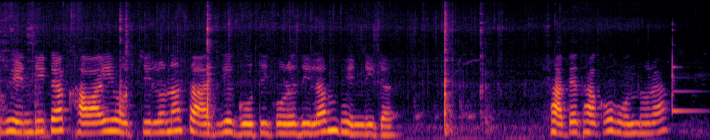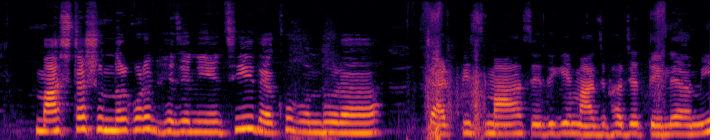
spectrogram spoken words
ভেন্ডিটা, খাওয়াই হচ্ছিল না, তো আজকে গতি করে দিলাম ভেন্ডিটা। সাথে থাকো বন্ধুরা। মাছটা সুন্দর করে ভেজে নিয়েছি। দেখো বন্ধুরা, চার পিস মাছ, এদিকে মাছ ভাজার তেলে আমি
